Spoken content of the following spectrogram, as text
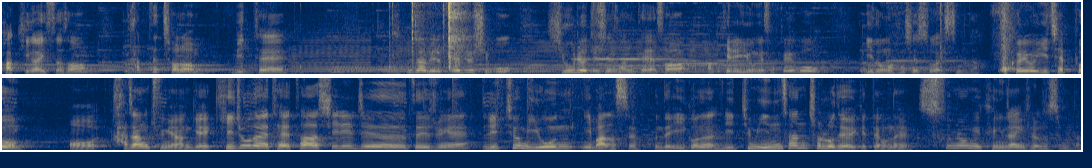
바퀴가 있어서 카트처럼 밑에 손잡이를 빼주시고 기울여 주신 상태에서 바퀴를 이용해서 끌고 이동을 하실 수가 있습니다. 그리고 이 제품 어, 가장 중요한 게 기존의 데이터 시리즈들 중에 리튬 이온이 많았어요. 근데 이거는 리튬 인산철로 되어 있기 때문에 수명이 굉장히 길어졌습니다.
